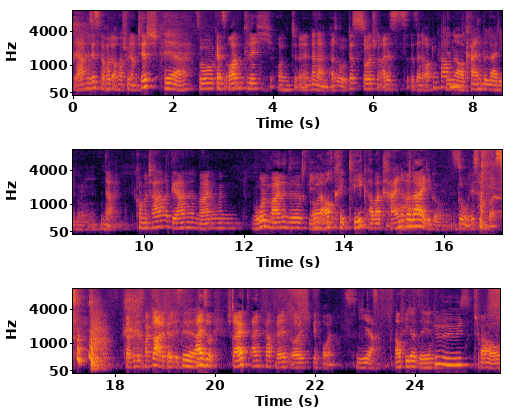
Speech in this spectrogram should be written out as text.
Ja, und dann sitzen wir heute auch mal schön am Tisch. ja. So ganz ordentlich und äh, nein, nein, also das soll schon alles seine Ordnung haben. Genau, keine Beleidigungen. Nein. Kommentare gerne, Meinungen, wohlmeinende wie. Oder auch Kritik, aber keine Ah. Beleidigungen. So, jetzt haben wir es. Damit es mal klargestellt ist. Ja. Also, schreibt einfach, meldet euch, wir freuen uns. Ja, auf Wiedersehen. Tschüss. Ciao.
